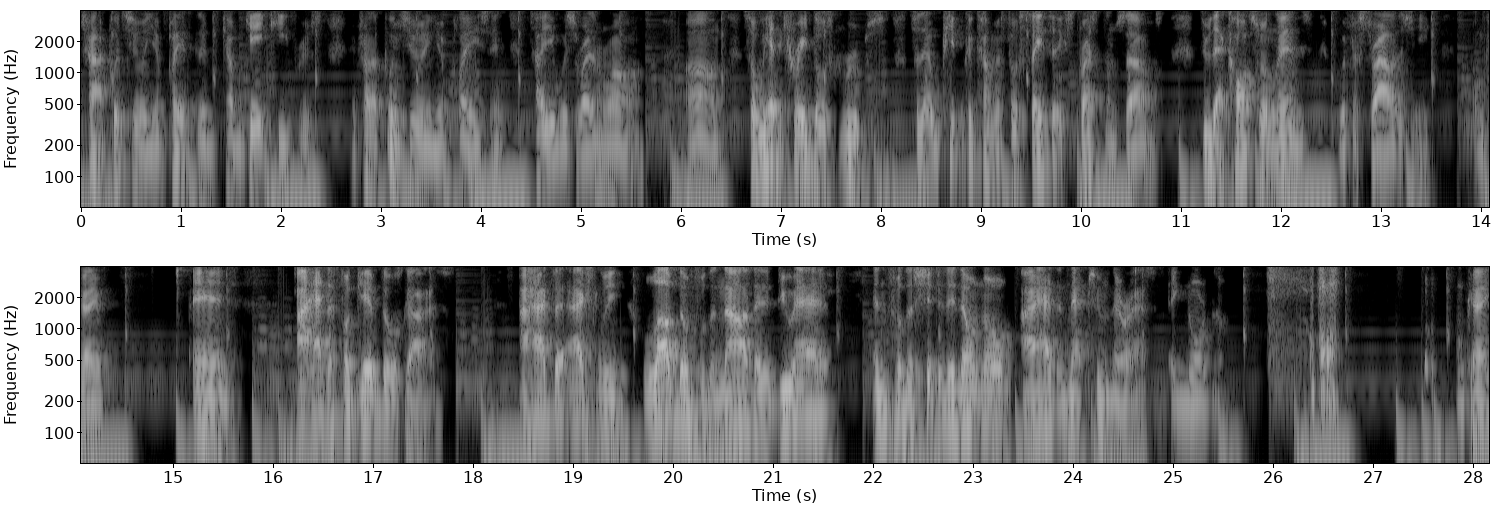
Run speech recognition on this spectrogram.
try to put you in your place to become gatekeepers and try to put hmm. you in your place and tell you what's right and wrong. Um, so we had to create those groups so that people could come and feel safe to express themselves through that cultural lens with astrology. Okay. And I had to forgive those guys. I had to actually love them for the knowledge that they do have. And for the shit that they don't know, I had to Neptune their asses, ignore them. Okay.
